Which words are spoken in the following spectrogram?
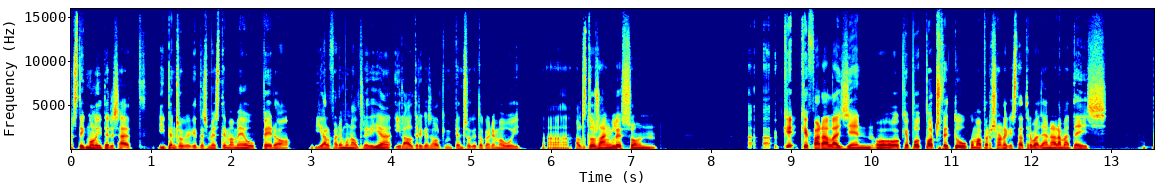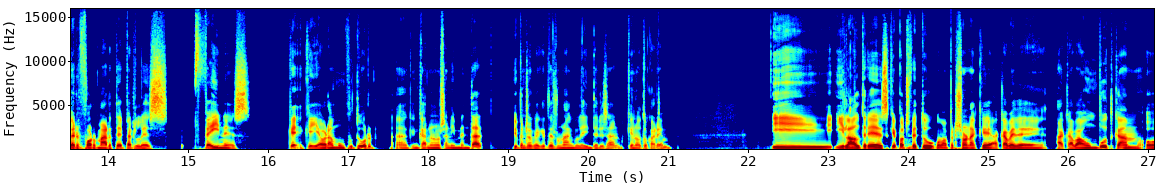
estic molt interessat i penso que aquest és més tema meu, però ja el farem un altre dia, i l'altre que és el que penso que tocarem avui. Uh, els dos angles són uh, què, què farà la gent o, què pot, pots fer tu com a persona que està treballant ara mateix per formar-te per les feines que, que hi haurà en un futur, eh, que encara no s'han inventat. Jo penso que aquest és un angle interessant que no tocarem. I, i l'altre és què pots fer tu com a persona que acaba d'acabar un bootcamp o,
